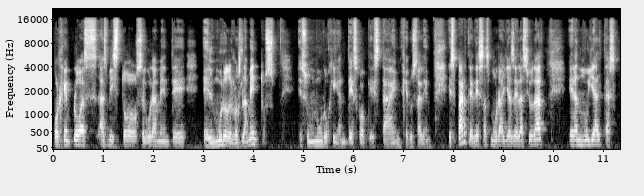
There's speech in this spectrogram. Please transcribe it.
Por ejemplo, has, visto seguramente el muro de los lamentos. Es un muro gigantesco que está en Jerusalén. Es parte de esas murallas de la ciudad. Eran muy altas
